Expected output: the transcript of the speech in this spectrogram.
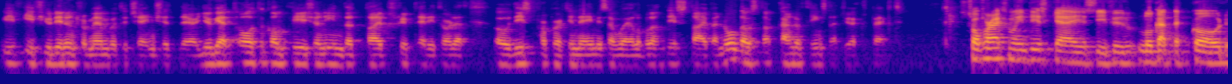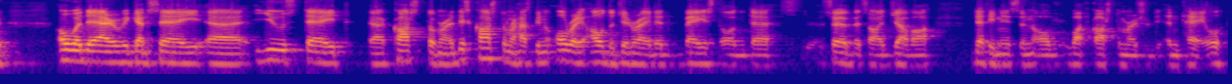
if, if you didn't remember to change it there. You get auto completion in the TypeScript editor that, oh, this property name is available on this type and all those kind of things that you expect. So for example, in this case, if you look at the code over there, we can say uh, use state uh, customer. This customer has been already auto-generated based on the server-side Java definition of what customer should entail.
